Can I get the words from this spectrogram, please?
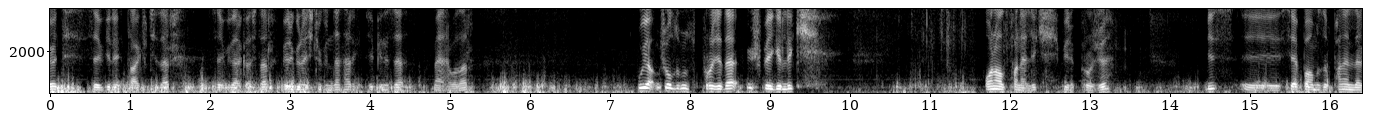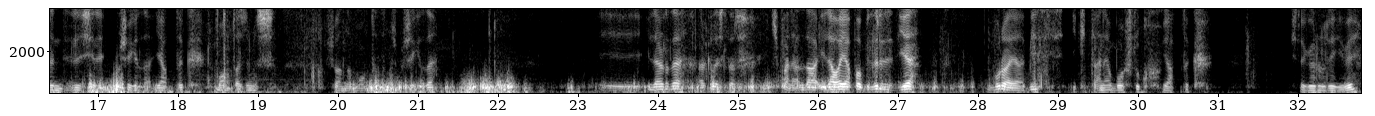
Evet sevgili takipçiler, sevgili arkadaşlar. Bir güneşli günden her hepinize merhabalar. Bu yapmış olduğumuz projede 3 beygirlik 16 panellik bir proje. Biz e, sehpamızı panellerin dizilişini bu şekilde yaptık. Montajımız şu anda montajımız bu şekilde. E, ileride arkadaşlar iki panel daha ilave yapabiliriz diye buraya biz iki tane boşluk yaptık. İşte görüldüğü gibi.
